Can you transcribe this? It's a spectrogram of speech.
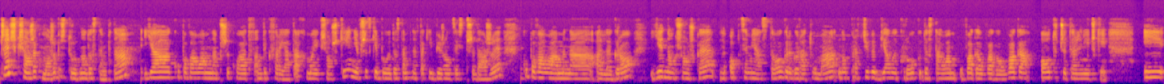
Część książek może być trudno dostępna. Ja kupowałam na przykład w antykwariatach moje książki. Nie wszystkie były dostępne w takiej bieżącej sprzedaży. Kupowałam na Allegro jedną książkę, Obce Miasto, Gregora Tuma. No, prawdziwy biały kruk dostałam, uwaga, uwaga, uwaga, od czytelniczki. I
